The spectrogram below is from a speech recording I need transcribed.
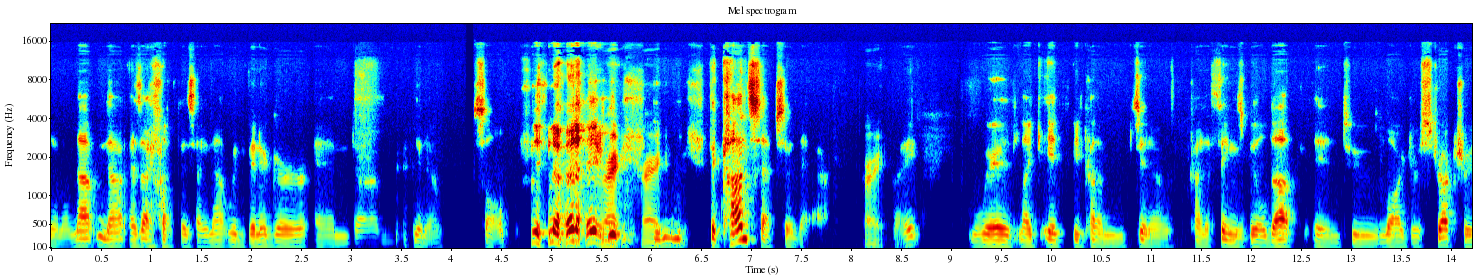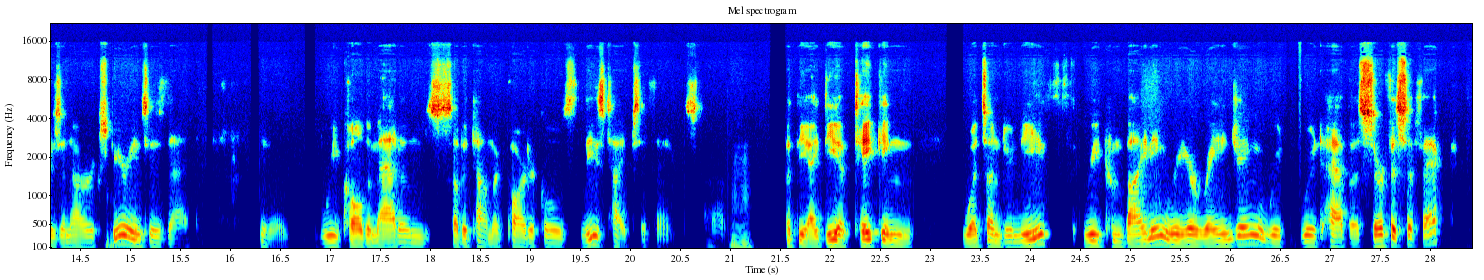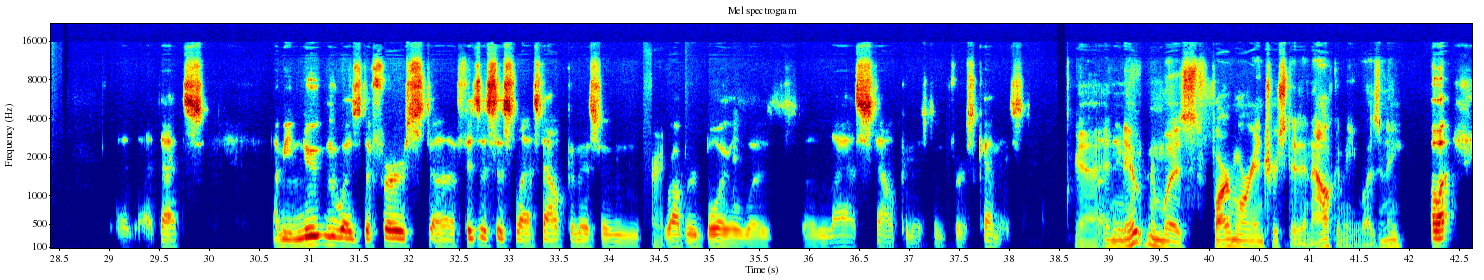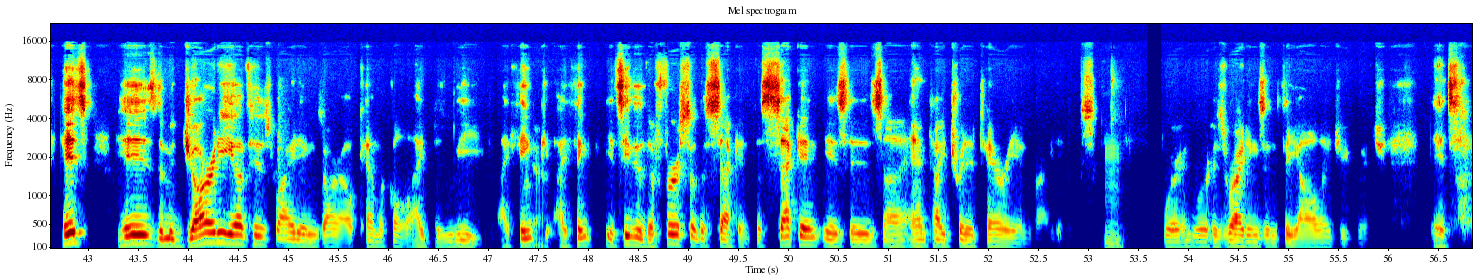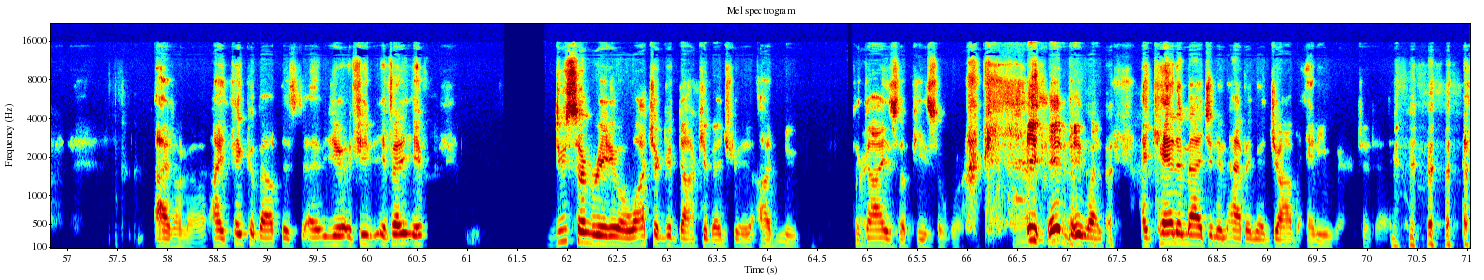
You know, not not as I like to say, not with vinegar and um, you know salt. you know I mean? Right, right. The concepts are there, Right. right? Where like it becomes, you know, kind of things build up into larger structures, and our experience is that, you know, we call them atoms, subatomic particles, these types of things. Um, Mhm. But the idea of taking what's underneath, recombining, rearranging would, would have a surface effect. That's, I mean, Newton was the first uh, physicist, last alchemist, and Right. Robert Boyle was the last alchemist and first chemist. Yeah. Uh, And Newton was far more interested in alchemy, wasn't he? Oh, his his the majority of his writings are alchemical, I believe. I think I think it's either the first or the second. The second is his uh, anti-Trinitarian writings, Hmm. where were his writings in theology, which it's I don't know. I think about this. Uh, you, if you if I, if do some reading or watch a good documentary on Newton, the Right. is a piece of work. Yeah. It'd be like I can't imagine him having a job anywhere today.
